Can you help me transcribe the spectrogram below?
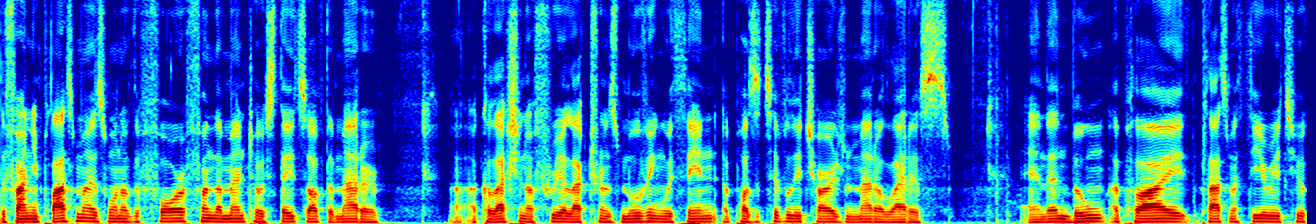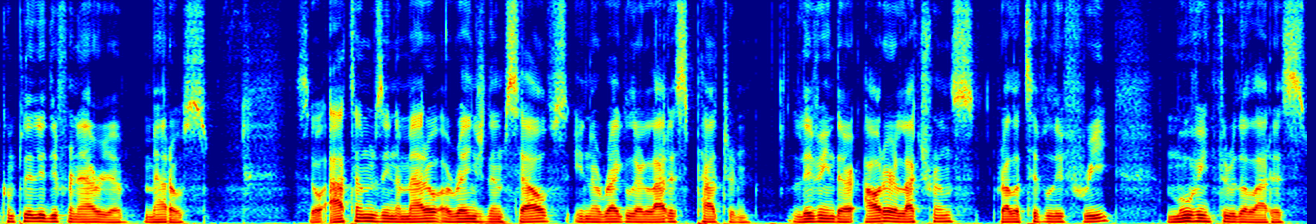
defining plasma as one of the four fundamental states of the matter, uh, a collection of free electrons moving within a positively charged metal lattice. And then Bohm applied plasma theory to a completely different area, metals. So atoms in a metal arrange themselves in a regular lattice pattern, leaving their outer electrons relatively free, moving through the lattice.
